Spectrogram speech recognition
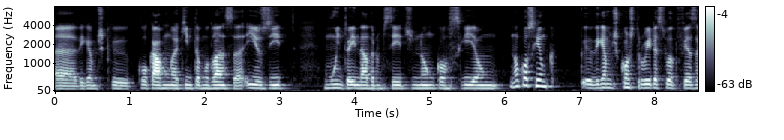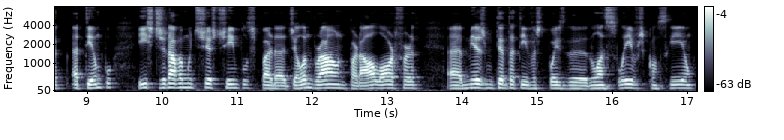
uh, digamos que colocavam a quinta mudança e os IT muito ainda adormecidos, não conseguiam, não conseguiam digamos, construir a sua defesa a tempo e isto gerava muitos gestos simples para Jalen Brown, para Al Orford, uh, mesmo tentativas depois de, de lances livres que conseguiam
